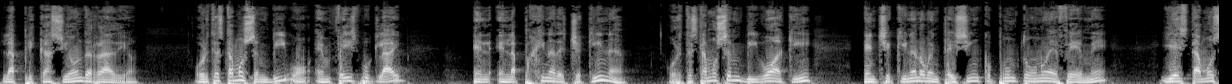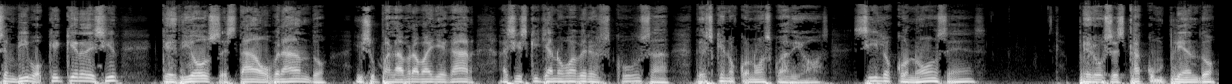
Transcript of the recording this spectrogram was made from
la aplicación de radio. Ahorita estamos en vivo en Facebook Live en, la página de Chequina. Ahorita estamos en vivo aquí en Chequina 95.1 FM y estamos en vivo. ¿Qué quiere decir? Que Dios está obrando y su palabra va a llegar. Así es que ya no va a haber excusa de es que no conozco a Dios. Sí lo conoces, pero se está cumpliendo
